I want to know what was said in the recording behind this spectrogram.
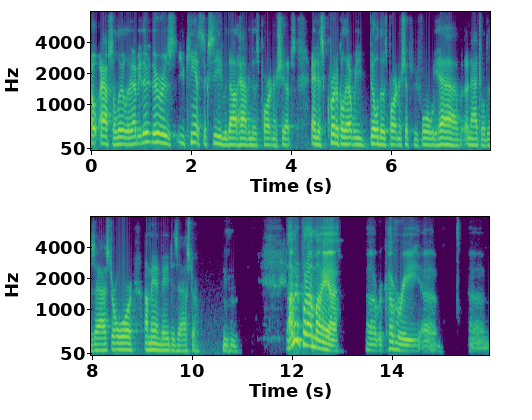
Oh, absolutely. I mean, there, there is, you can't succeed without having those partnerships. And it's critical that we build those partnerships before we have a natural disaster or a man-made disaster. Mhm. I'm going to put on my uh, uh, recovery um, um,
